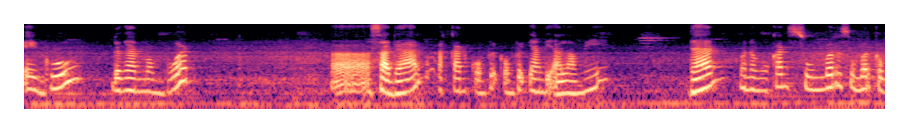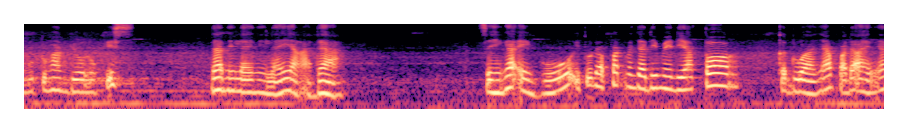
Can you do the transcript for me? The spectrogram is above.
ego dengan membuat uh, sadar akan konflik-konflik yang dialami dan menemukan sumber-sumber kebutuhan biologis dan nilai-nilai yang ada. Sehingga ego itu dapat menjadi mediator keduanya pada akhirnya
